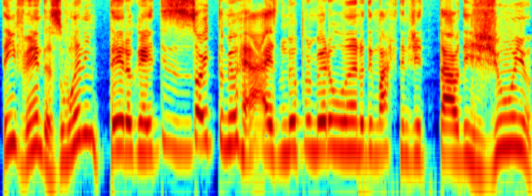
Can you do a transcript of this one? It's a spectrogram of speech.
Tem vendas. O ano inteiro eu ganhei 18 mil reais no meu primeiro ano de marketing digital, de junho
